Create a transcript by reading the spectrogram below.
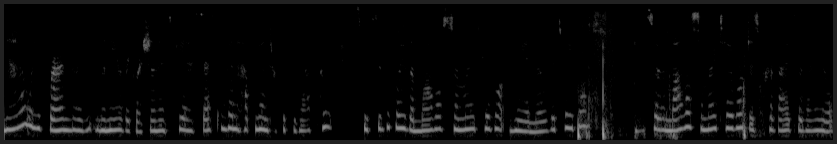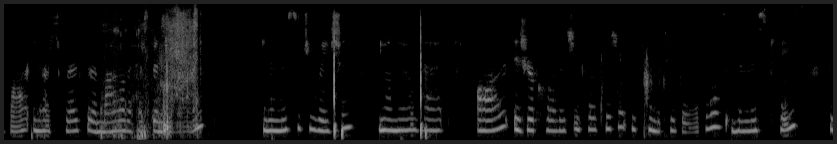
Now that we've run the linear regression SPSS, I'm going to help you interpret the output, specifically the model summary table and the ANOVA table. So the model summary table just provides the value of R and R squared for the model that has been derived. And in this situation, you'll know that R is your correlation coefficient between the two variables. And in this case, the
